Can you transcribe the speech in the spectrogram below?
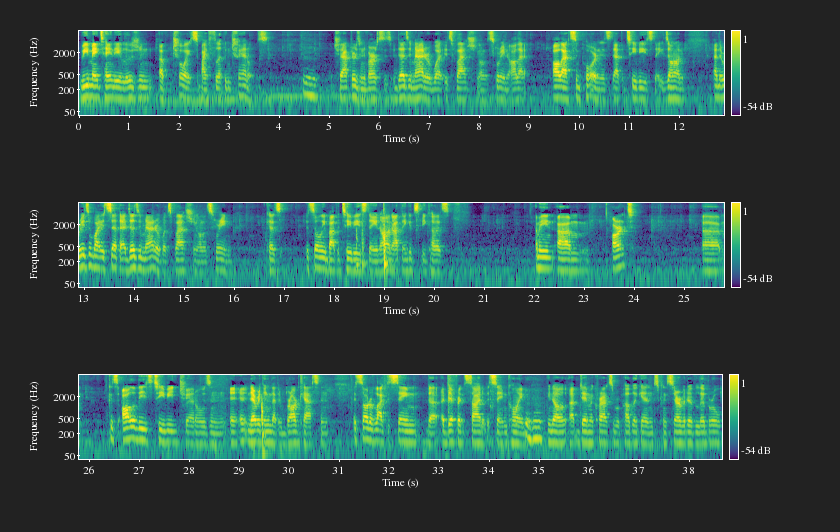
We maintain the illusion of choice by flipping channels. Mm chapters and verses. It doesn't matter what is flashing on the screen. All that, all that's important is that the TV stays on. And the reason why it's said that it doesn't matter what's flashing on the screen, because it's only about the TV staying on. I think it's because, I mean, um, aren't, because um, all of these TV channels and, and, and everything that they're broadcasting it's sort of like the same, the, a different side of the same coin. Mm-hmm. You know, uh, Democrats, Republicans, conservative, liberal.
